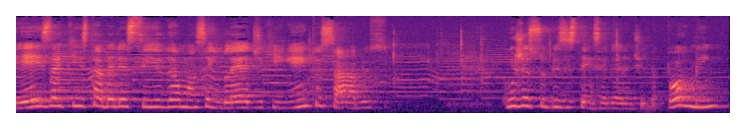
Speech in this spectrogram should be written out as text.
Eis aqui estabelecida uma assembleia de 500 sábios cuja subsistência é garantida por mim,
